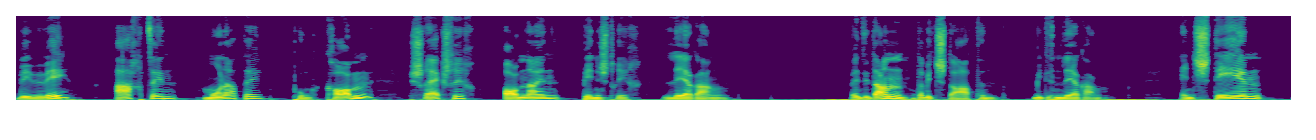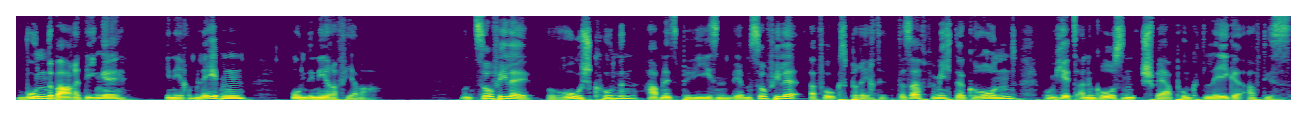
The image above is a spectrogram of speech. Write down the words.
www.18monate.com-online-Lehrgang. Wenn Sie dann damit starten, mit diesem Lehrgang, entstehen wunderbare Dinge in Ihrem Leben und in Ihrer Firma. Und so viele Rouge-Kunden haben es bewiesen. Wir haben so viele Erfolgsberichte. Das ist für mich der Grund, warum ich jetzt einen großen Schwerpunkt lege auf dieses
